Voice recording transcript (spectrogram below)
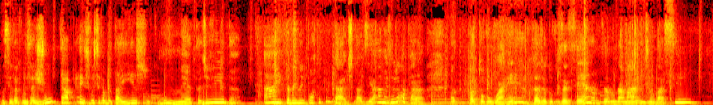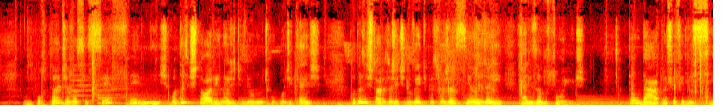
você vai começar a juntar para isso, você vai botar isso como meta de vida. Ah, e também não importa a tua idade, tá? Dizer, ah, mas eu já para, tô com 40, já tô com 60, não dá mais, não dá sim. O importante é você ser feliz. Quantas histórias, né? A gente viu no último podcast. Quantas histórias a gente não vê de pessoas anciãs aí realizando sonhos? Então dá para ser feliz sim,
